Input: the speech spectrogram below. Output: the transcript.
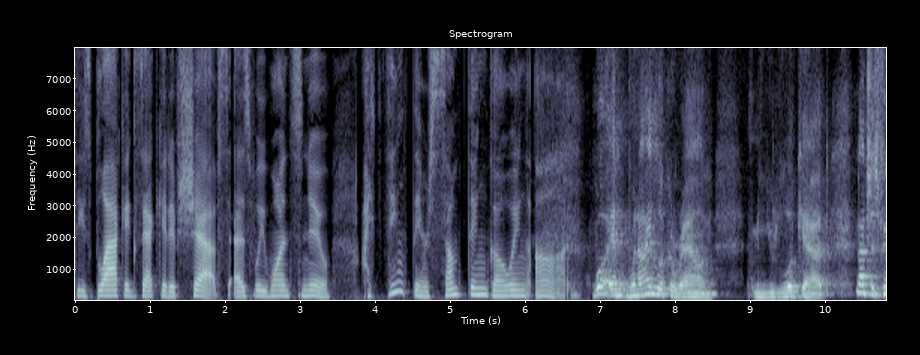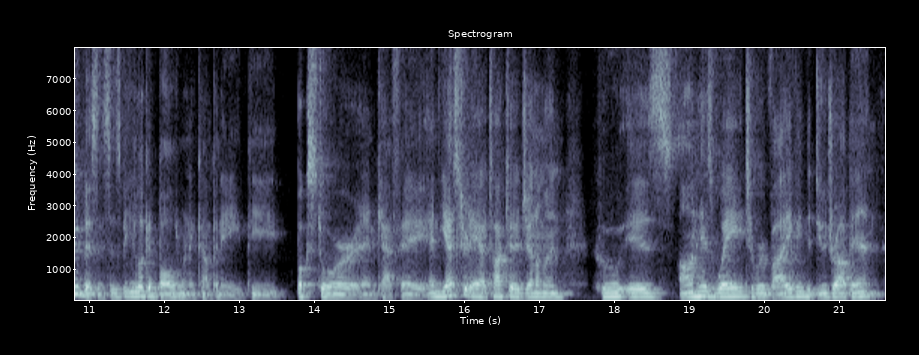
these black executive chefs as we once knew. I think there's something going on. Well, and when I look around, I mean, you look at not just food businesses, but you look at Baldwin and Company, the bookstore and cafe. And yesterday I talked to a gentleman who is on his way to reviving the Dewdrop Inn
